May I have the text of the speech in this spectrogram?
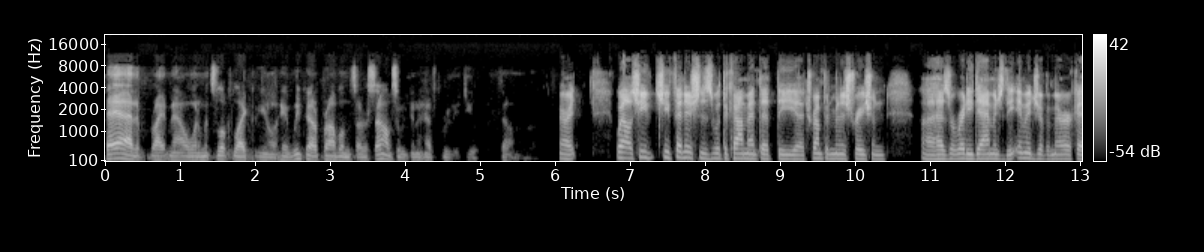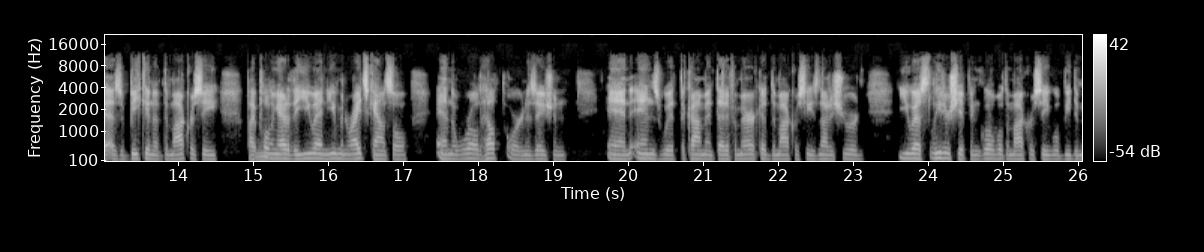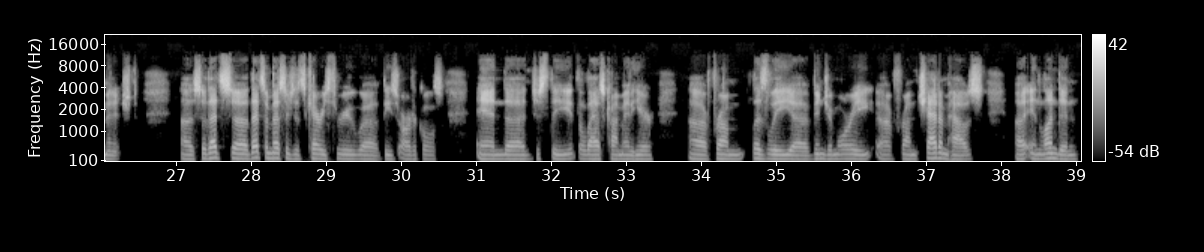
bad right now when it's looked like, you know, hey, we've got problems ourselves and we're going to have to really deal with them. All right. Well, she she finishes with the comment that the uh, Trump administration uh, has already damaged the image of America as a beacon of democracy by mm-hmm. pulling out of the UN Human Rights Council and the World Health Organization, and ends with the comment that if America democracy is not assured, U.S. leadership in global democracy will be diminished. Uh, so that's uh, that's a message that carries through uh, these articles, and uh, just the the last comment here uh, from Leslie uh, Vinjamuri uh, from Chatham House uh, in London,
